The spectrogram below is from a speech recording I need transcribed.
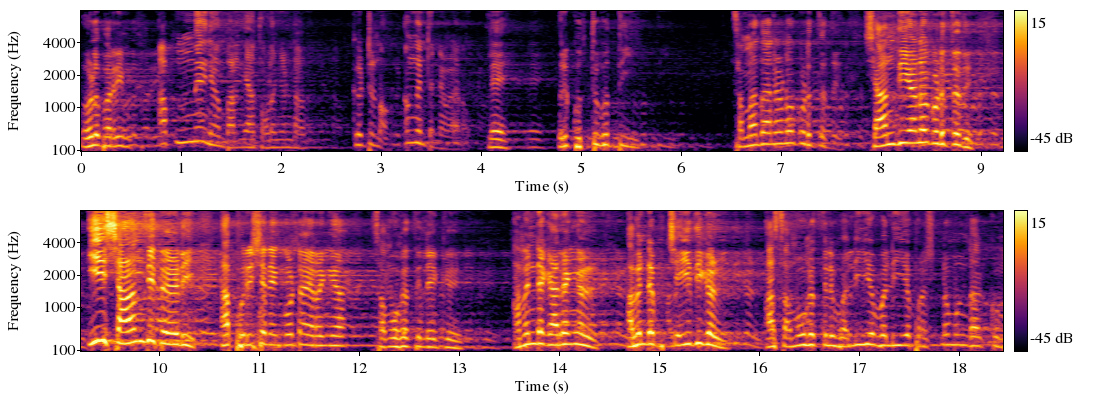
അവൾ പറയും അന്നേ ഞാൻ പറഞ്ഞാ തുടങ്ങണ്ട കിട്ടണോ. അങ്ങനെ തന്നെ വേണം. അല്ലേ ഒരു കുത്തുകുത്തി സമാധാനമാണോ കൊടുത്തത്? ശാന്തിയാണോ കൊടുത്തത്? ഈ ശാന്തി തേടി ആ പുരുഷൻ എങ്ങോട്ടാ ഇറങ്ങുക? സമൂഹത്തിലേക്ക്. അവന്റെ കരങ്ങൾ അവന്റെ ചെയ്തികൾ ആ സമൂഹത്തിൽ വലിയ വലിയ പ്രശ്നമുണ്ടാക്കും.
